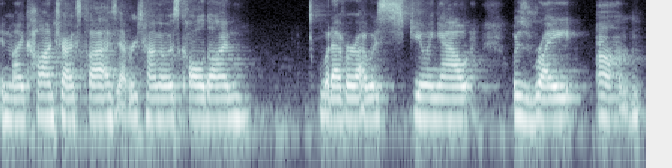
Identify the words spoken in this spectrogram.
in my contracts class. Every time I was called on, whatever I was spewing out was right. Um,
